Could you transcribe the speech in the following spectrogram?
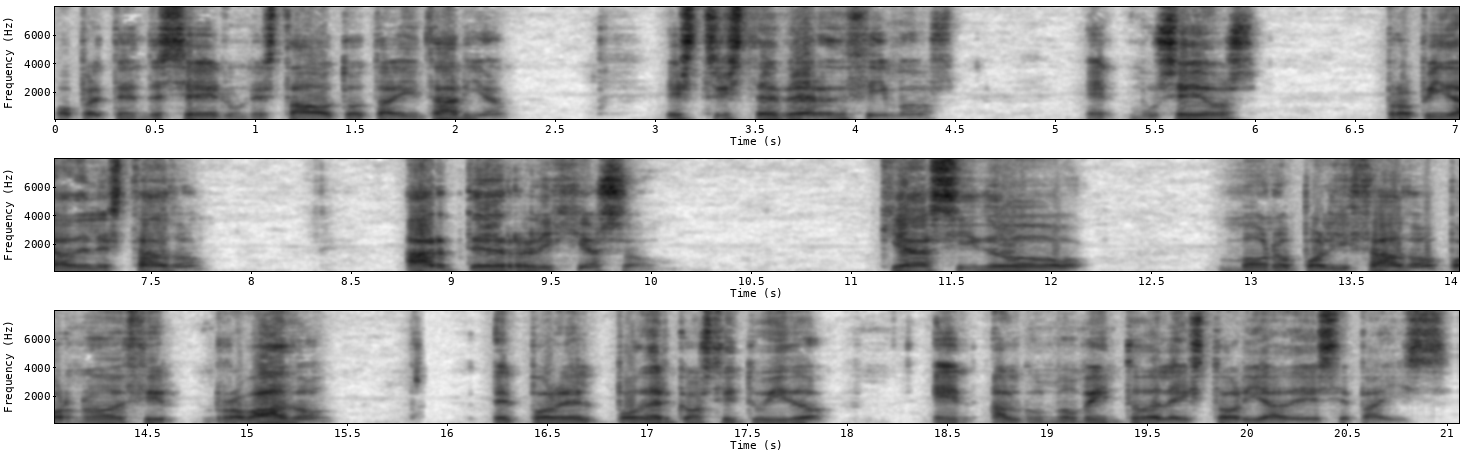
o pretende ser un Estado totalitario, es triste ver, decimos, en museos propiedad del Estado, arte religioso que ha sido monopolizado, por no decir robado, por el poder constituido en algún momento de la historia de ese país.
